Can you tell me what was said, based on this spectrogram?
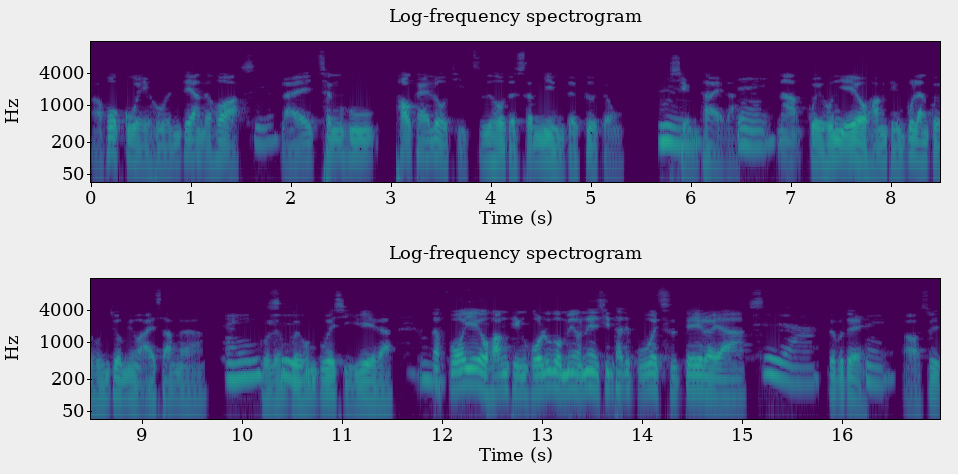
啊，或鬼魂这样的话，是，来称呼抛开肉体之后的生命的各种嗯，形态啦。对，那鬼魂也有黄庭，不然鬼魂就没有哀伤了啊。哎，鬼是魂鬼魂不会喜悦啦。嗯那佛也有黄庭，佛如果没有内心，他就不会慈悲了呀，是啊，对不对？对，啊，所以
